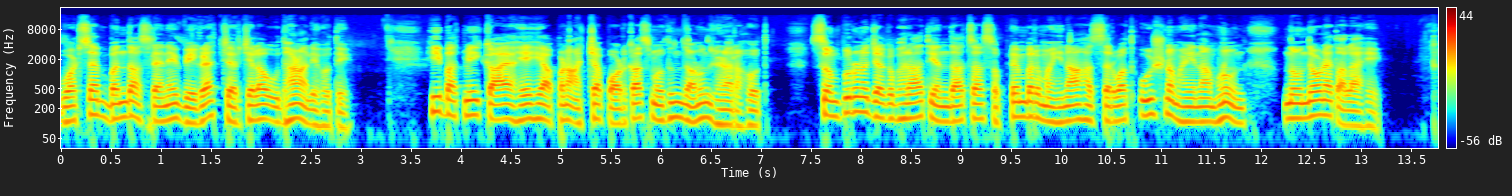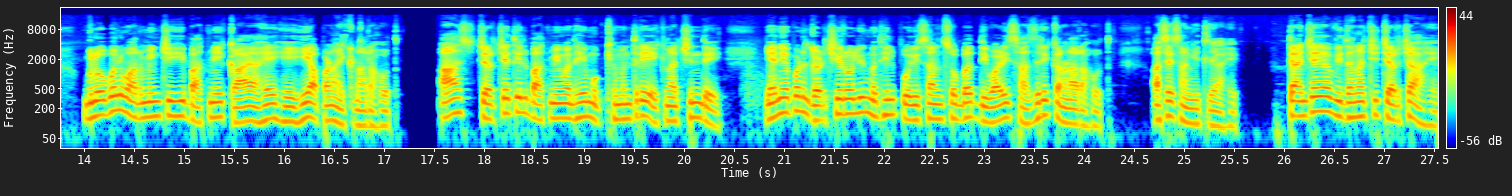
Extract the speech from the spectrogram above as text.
व्हॉट्सॲप बंद असल्याने वेगळ्याच चर्चेला उधाण आले होते. ही बातमी काय आहे हे आपण आजच्या पॉडकास्टमधून जाणून घेणार आहोत. संपूर्ण जगभरात यंदाचा सप्टेंबर महिना हा सर्वात उष्ण महिना म्हणून नोंदवण्यात आला आहे. ग्लोबल वॉर्मिंगची ही बातमी काय आहे हेही आपण ऐकणार आहोत. आज चर्चेतील बातमीमध्ये मुख्यमंत्री एकनाथ शिंदे यांनी आपण गडचिरोलीमधील पोलिसांसोबत दिवाळी साजरी करणार आहोत असे सांगितले आहे. त्यांच्या या विधानाची चर्चा आहे.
